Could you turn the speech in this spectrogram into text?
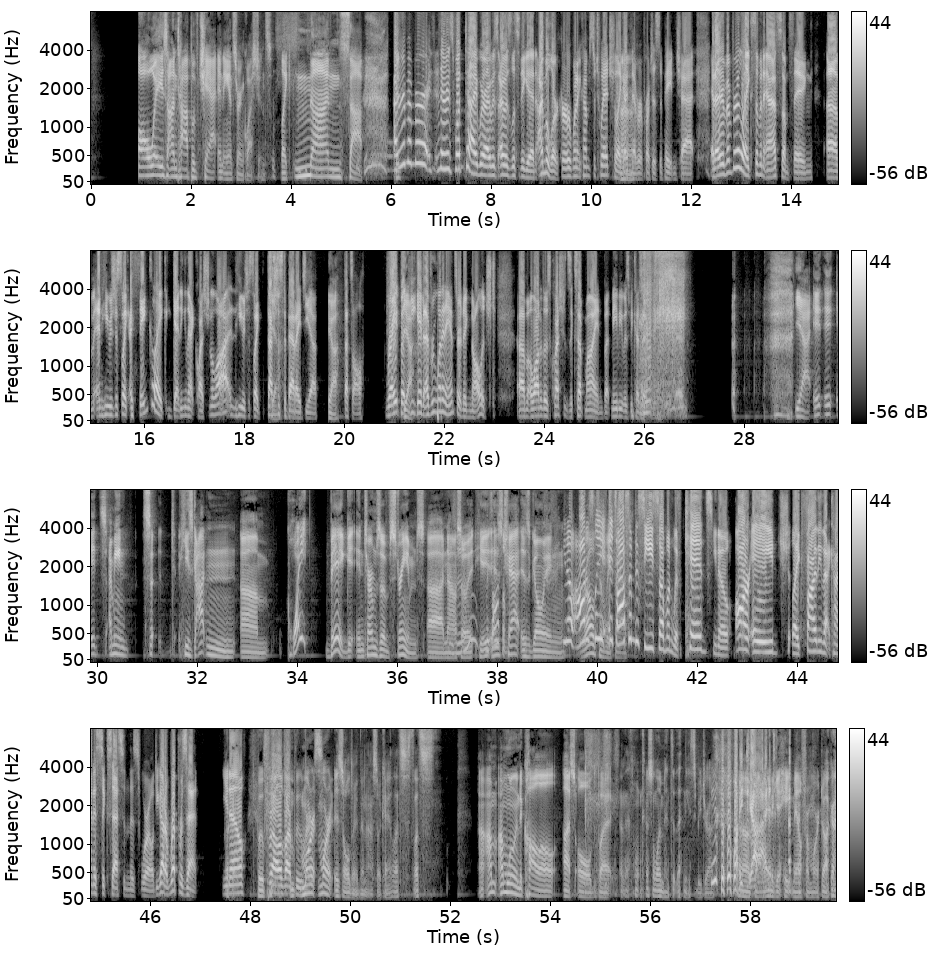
always on top of chat and answering questions. Like non-stop. I remember there was one time where i was i was listening in. I'm a lurker when it comes to twitch. Like i Uh-huh. never participate in chat. And i remember like someone asked something um, and he was just like i think like getting that question a lot and he was just like that's Yeah. just a bad idea yeah that's all right but Yeah. he gave everyone an answer and acknowledged um, a lot of those questions except mine but maybe it was because I yeah it, it it's i mean so, he's gotten um quite big in terms of streams uh now so Mhm. it, he, his awesome. chat is going you know honestly it's fast. awesome to see someone with kids you know our age like finding that kind of success in this world you got to represent you Okay. know Boop. for all of our Mort, boomers. Mort is older than us okay let's let's I'm I'm willing to call us old, but there's a limit that that needs to be drawn. oh my Oh, sorry, god I'm gonna get hate mail from Mort Dog.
